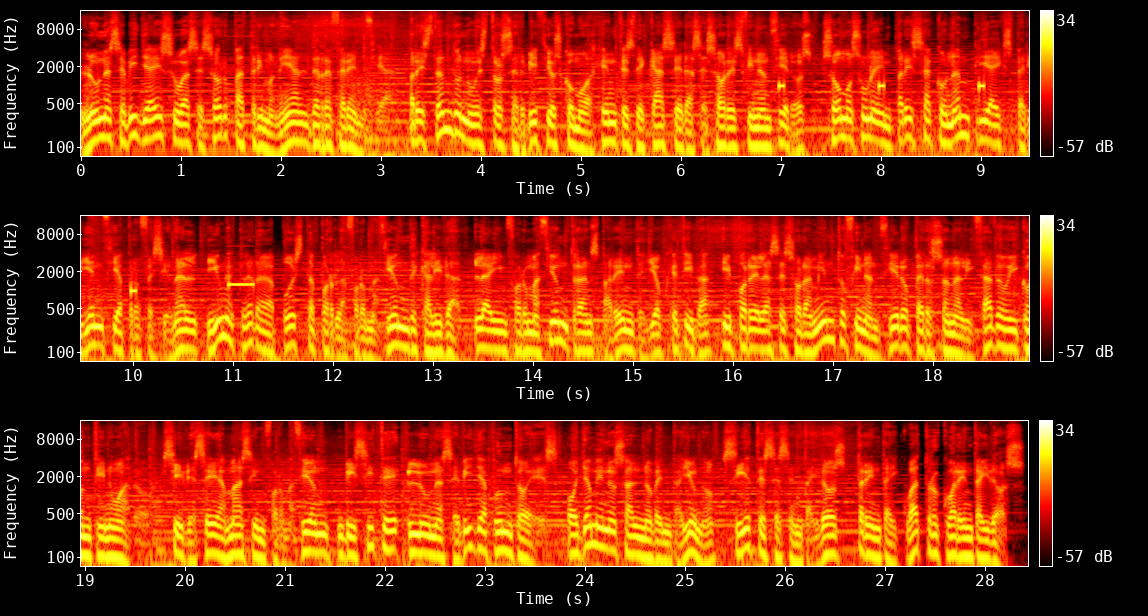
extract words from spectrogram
Luna Sevilla es su asesor patrimonial de referencia. Prestando nuestros servicios como agentes de Caser Asesores Financieros, somos una empresa con amplia experiencia profesional y una clara apuesta por la formación de calidad, la información transparente y objetiva y por el asesoramiento financiero personalizado y continuado. Si desea más información, visite lunasevilla.es o llámenos al 91 762 3442.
